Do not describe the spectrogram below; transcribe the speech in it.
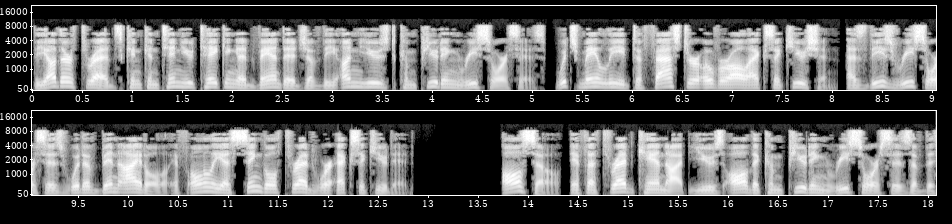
the other threads can continue taking advantage of the unused computing resources, which may lead to faster overall execution, as these resources would have been idle if only a single thread were executed. Also, if a thread cannot use all the computing resources of the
